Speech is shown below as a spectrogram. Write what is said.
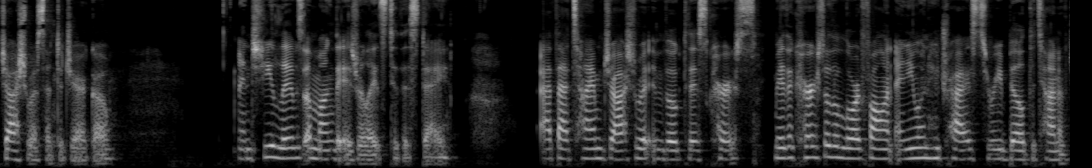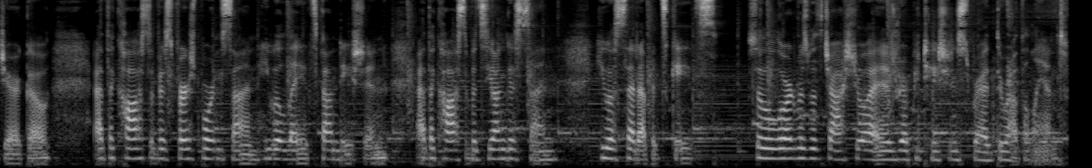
Joshua sent to Jericho. And she lives among the Israelites to this day. At that time, Joshua invoked this curse May the curse of the Lord fall on anyone who tries to rebuild the town of Jericho. At the cost of his firstborn son, he will lay its foundation. At the cost of its youngest son, he will set up its gates. So the Lord was with Joshua, and his reputation spread throughout the land.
